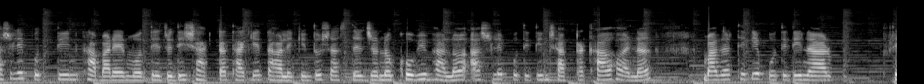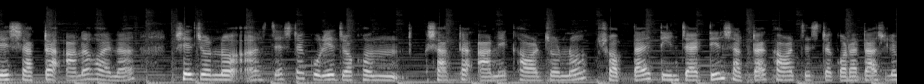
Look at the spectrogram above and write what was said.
আসলে প্রতিদিন খাবারের মধ্যে যদি শাকটা থাকে, তাহলে কিন্তু স্বাস্থ্যের জন্য খুবই ভালো। আসলে প্রতিদিন শাকটা খাওয়া হয় না। বাজার থেকে প্রতিদিন আর ফ্রেশ শাকটা আনা হয় না, সেজন্য চেষ্টা করি যখন শাকটা আনে খাওয়ার জন্য সপ্তাহে তিন, চার দিন শাকটা খাওয়ার চেষ্টা করাটা আসলে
